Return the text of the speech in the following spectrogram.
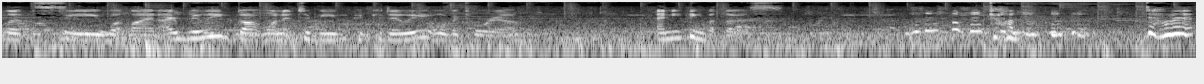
Let's see what line. I really don't want it to be Piccadilly or Victoria. Anything but those. God damn it.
